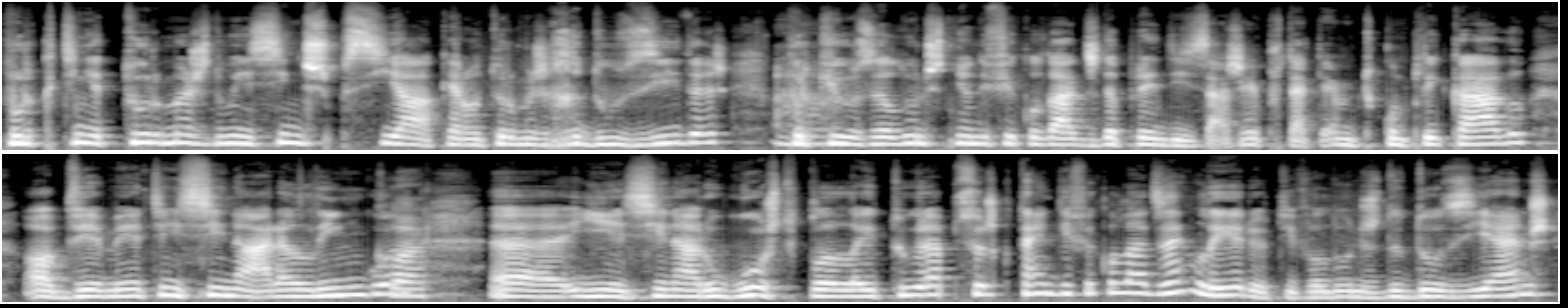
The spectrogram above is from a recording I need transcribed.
porque tinha turmas do ensino especial, que eram turmas reduzidas, porque os alunos tinham dificuldades de aprendizagem. Portanto, é muito complicado, obviamente, ensinar a língua Claro. uh, e ensinar o gosto pela leitura a pessoas que têm dificuldades em ler. Eu tive alunos de 12 anos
